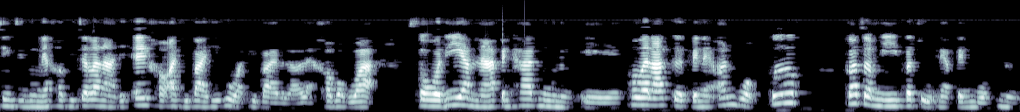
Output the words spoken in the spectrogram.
จริงๆตรงนี้เขาพิจารณาที่เอ้เขาอธิบายที่ถูอธิบายไปแล้วแหละเขาบอกว่าโซเดียมนะ เป็นธาตุมูหนึ่งเอพอเวลาเกิดเป็นไอออนบวกปุ๊บก็จะมีประจุเนี่ยเป็นบวกหนึ่ง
